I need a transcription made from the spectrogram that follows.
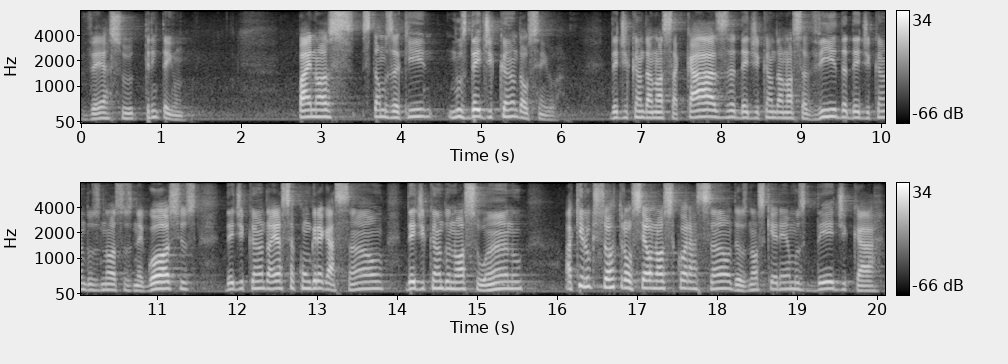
verso 31. Pai, nós estamos aqui nos dedicando ao Senhor, dedicando a nossa casa, dedicando a nossa vida, dedicando os nossos negócios, dedicando a essa congregação, dedicando o nosso ano, aquilo que o Senhor trouxe ao nosso coração, Deus, nós queremos dedicar.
